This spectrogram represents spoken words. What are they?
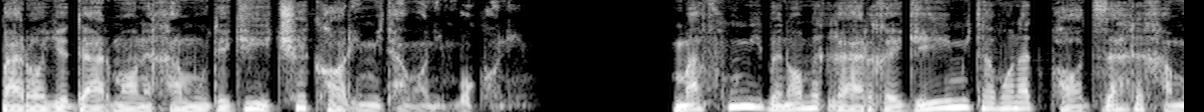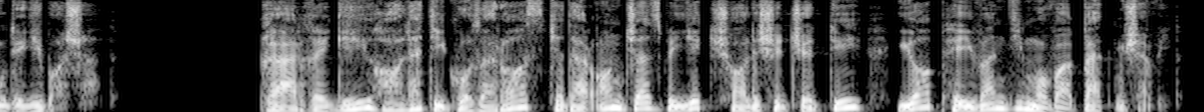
برای درمان خمودگی چه کاری می توانیم بکنیم؟ مفهومی به نام غرقگی می تواند پادزهر خمودگی باشد. غرقگی حالتی گذراست که در آن جذب یک چالش جدی یا پیوندی موقت می شوید.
